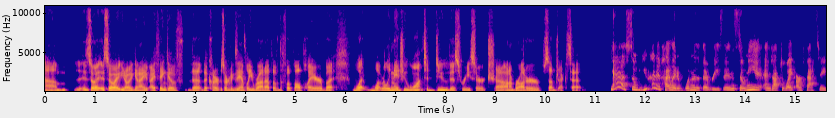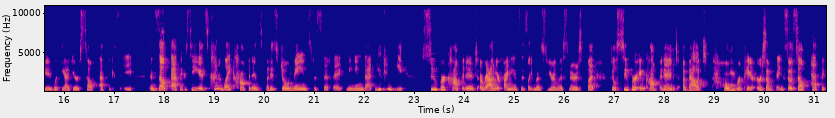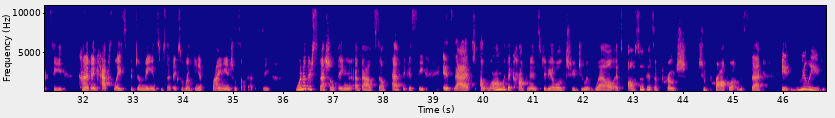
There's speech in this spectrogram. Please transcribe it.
Um, so so I, you know again I, I think of the the sort of example you brought up of the football player, but what what really made you want to do this research uh, on a broader subject set? Yeah, so you kind of highlighted one of the reasons. So, me and Dr. White are fascinated with the idea of self efficacy. And self efficacy is kind of like confidence, but it's domain specific, meaning that you can be super confident around your finances, like most of your listeners, but feel super inconfident about home repair or something. So, self efficacy kind of encapsulates the domain specific. So, we're looking at financial self efficacy. One other special thing about self efficacy is that along with the confidence to be able to do it well, it's also this approach to problems that it really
